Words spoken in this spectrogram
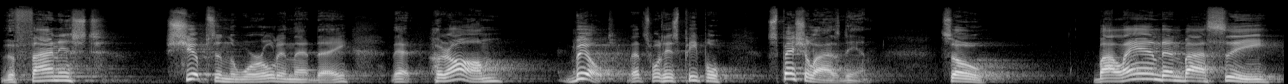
the finest ships in the world in that day, that Hiram built. That's what his people specialized in. So, by land and by sea,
